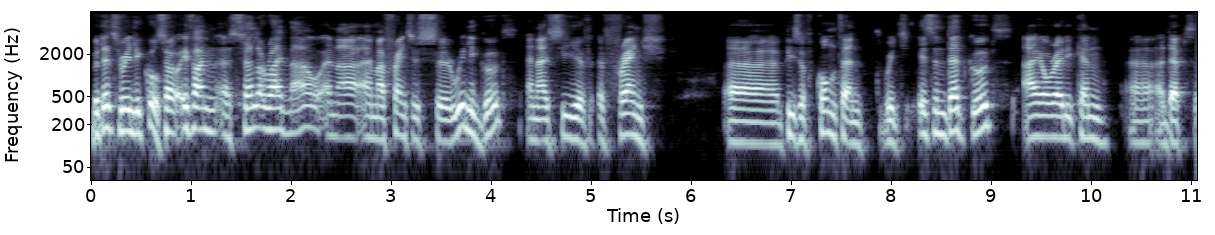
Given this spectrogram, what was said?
But that's really cool. So if I'm a seller right now and, I, and my French is uh, really good and I see a, a French uh, piece of content which isn't that good, I already can uh, adapt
